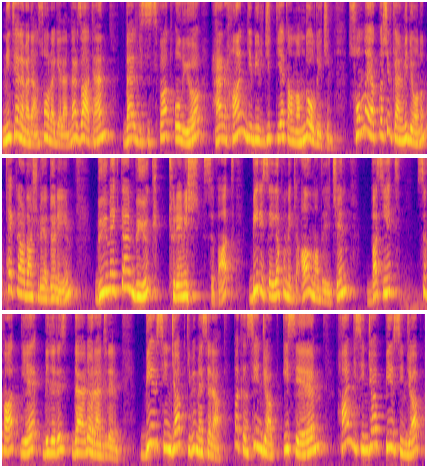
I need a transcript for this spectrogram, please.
Nitelemeden sonra gelenler zaten belgisiz sıfat oluyor. Herhangi bir ciddiyet anlamında olduğu için. Sonuna yaklaşırken videonun tekrardan şuraya döneyim. Büyümekten büyük türemiş sıfat. Bir ise yapım eki almadığı için basit sıfat diyebiliriz değerli öğrencilerim. Bir sincap gibi mesela. Bakın sincap isim. Hangi sincap? Bir sincap.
